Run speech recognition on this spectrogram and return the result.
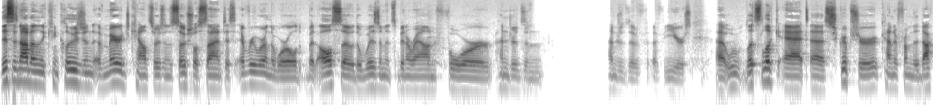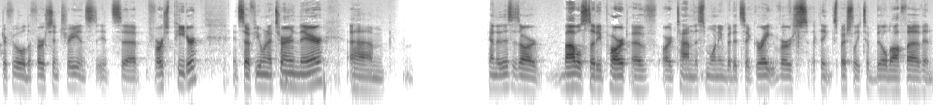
this is not only the conclusion of marriage counselors and social scientists everywhere in the world, but also the wisdom that's been around for hundreds and hundreds of, of years. Uh, let's look at uh, scripture, kind of from the Dr. Phil of the first century. It's, it's uh, First Peter, and so if you want to turn there, um, kind of this is our Bible study part of our time this morning, but it's a great verse, I think, especially to build off of, and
